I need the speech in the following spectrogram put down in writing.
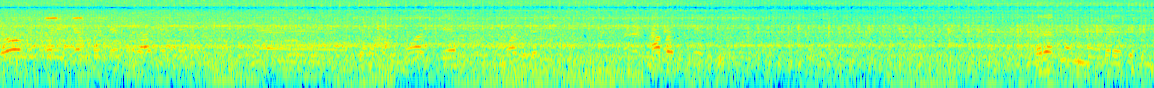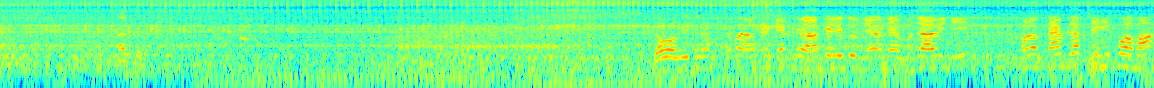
જો મિત્રો એ કેમ છે કેમ રાખે છે ને મોજ છે મોજ કરી આ બધું છે ભરત નહીં ભરત આ બધું જવો મિત્ર તમે આપણે ટ્રેક્ટર હાંકી લીધું છે અને મજા આવી ગઈ. થોડોક ટાઈમ લાગશે શીખવામાં.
